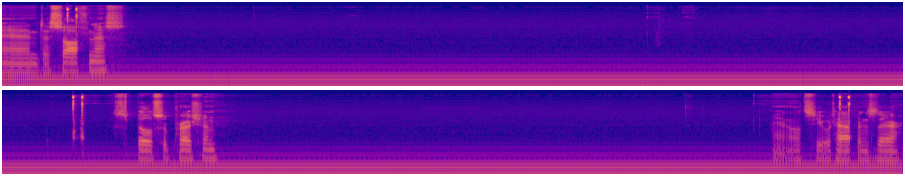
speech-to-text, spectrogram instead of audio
and the softness. Spill suppression. And let's see what happens there.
